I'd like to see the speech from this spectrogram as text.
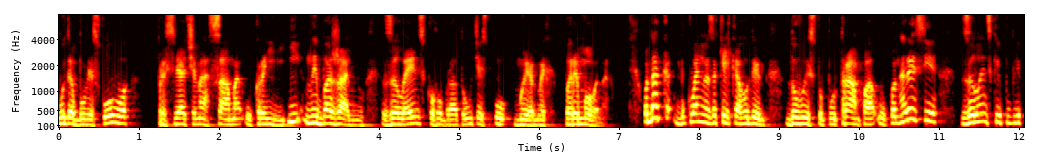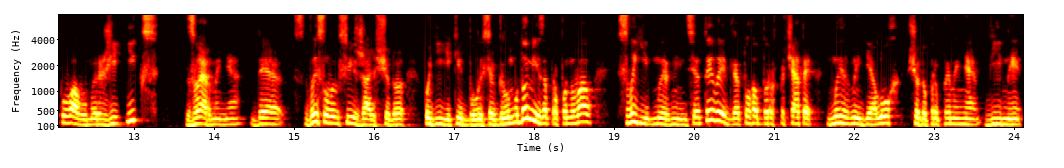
буде обов'язково присвячена саме Україні і небажанню Зеленського брати участь у мирних перемовинах. Однак, буквально за кілька годин до виступу Трампа у Конгресі Зеленський публікував у мережі X звернення, де висловив свій жаль щодо подій, які відбулися в Білому домі, і запропонував свої мирні ініціативи для того, аби розпочати мирний діалог щодо припинення війни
